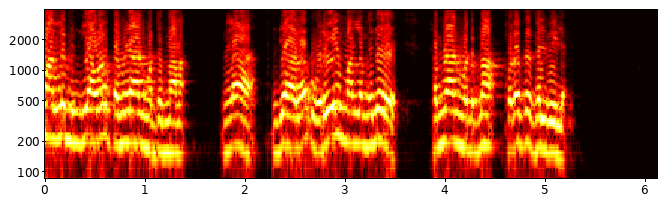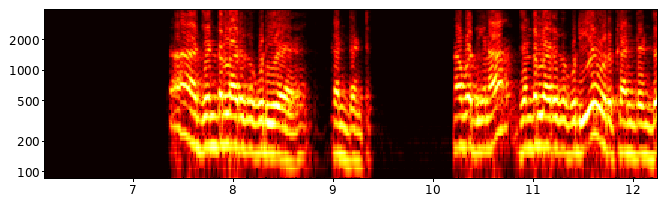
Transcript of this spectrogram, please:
மாநிலம் இந்தியாவில் தமிழ்நாடு மட்டும்தானா? சரிங்களா? இந்தியாவில் ஒரே மாநிலம் இது தமிழ்நாடு மட்டும்தான் தொடக்க கல்வியில. ஜென்ரலா இருக்கக்கூடிய கண்டென்ட் நான் பாத்தீங்கன்னா ஜென்ரலா இருக்கக்கூடிய ஒரு கண்டென்ட்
